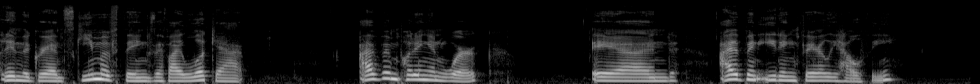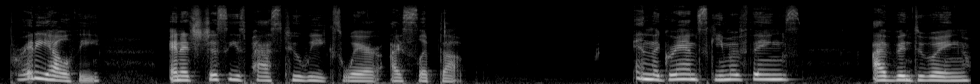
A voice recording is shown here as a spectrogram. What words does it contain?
But in the grand scheme of things, if I look at, I've been putting in work and I've been eating fairly healthy, pretty healthy. And it's just these past two weeks where I slipped up. In the grand scheme of things, I've been doing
